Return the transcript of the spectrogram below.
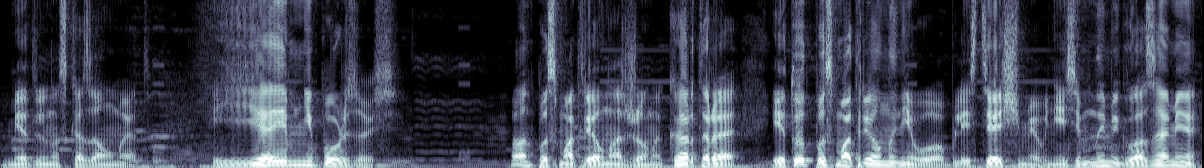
медленно сказал Мэтт. Я им не пользуюсь. Он посмотрел на Джона Картера, и тот посмотрел на него блестящими внеземными глазами,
